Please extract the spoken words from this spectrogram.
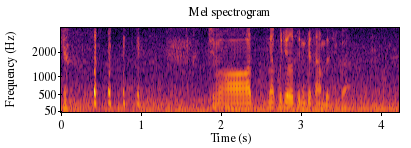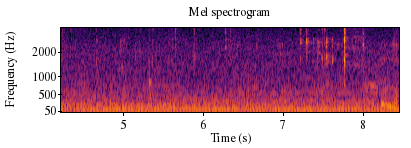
ya. Cerot. Ini aku celupin ke sambal juga. Hmm.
